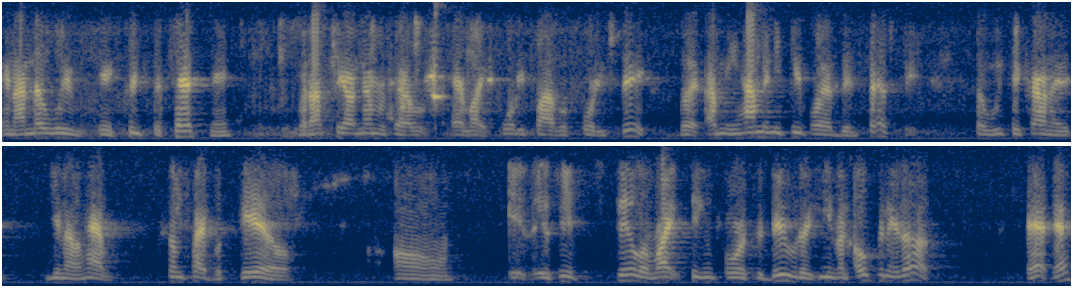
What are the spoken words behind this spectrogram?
and I know we've increased the testing, but I see our numbers at, at like 45 or 46. But I mean, how many people have been tested? So we could kind of, you know, have some type of scale on is, is it still a right thing for us to do to even open it up? That that's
